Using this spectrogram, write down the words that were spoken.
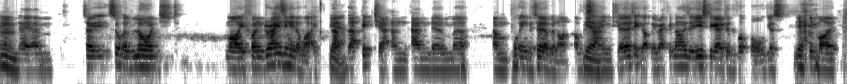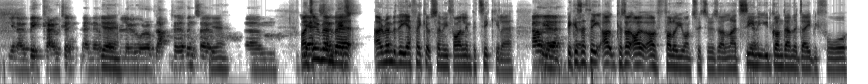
mm. and um, so it sort of launched my fundraising in a way. That, Yeah. that picture and and um, uh, I'm putting the turban on of the Yeah. same shirt. It got me recognised. I used to go to the football just Yeah. in my you know big coat and, and a, Yeah. blue or a black turban. So Yeah. um, I do so remember. I remember the FA Cup semi-final in particular. Oh um, yeah, because I think because I, I, I follow you on Twitter as well, and I'd seen Yeah. that you'd gone down the day before,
